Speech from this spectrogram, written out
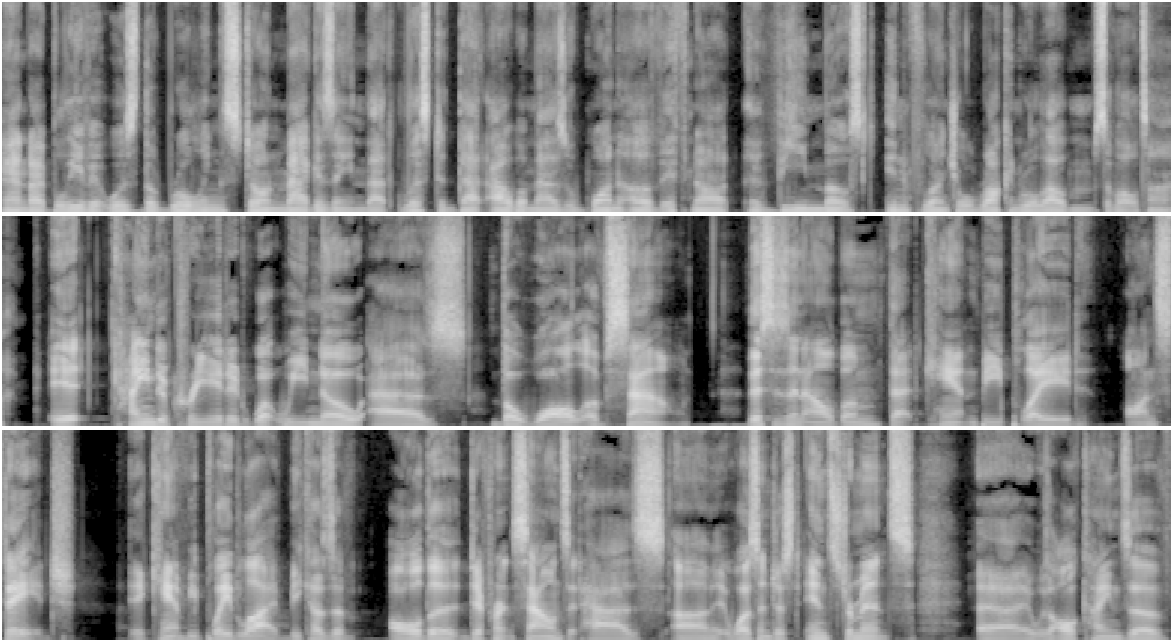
And I believe it was the Rolling Stone magazine that listed that album as one of, if not the most influential rock and roll albums of all time. It kind of created what we know as the wall of sound. This is an album that can't be played on stage. It can't be played live because of all the different sounds it has. Um, it wasn't just instruments, uh, it was all kinds of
